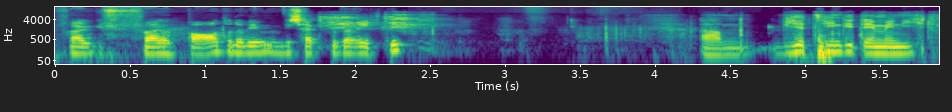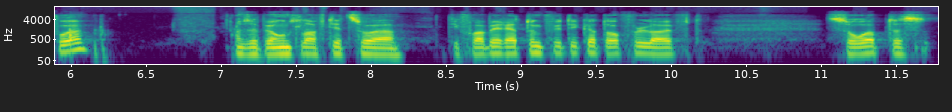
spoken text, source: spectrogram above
vor, vorgebaut oder wie, wie sagt man da richtig? Ähm, wir ziehen die Dämme nicht vor. Also bei uns läuft jetzt so die Vorbereitung für die Kartoffel läuft so ab, dass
